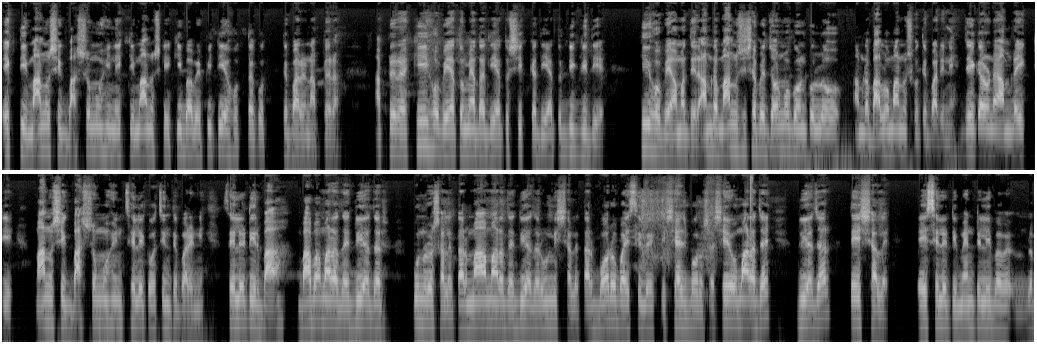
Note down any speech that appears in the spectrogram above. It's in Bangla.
একটি মানসিক ভারসাম্যহীন একটি মানুষকে কীভাবে পিটিয়ে হত্যা করতে পারেন আপনারা? আপনারা কি হবে এত মেধা দিয়ে, এত শিক্ষা দিয়ে, এত ডিগ্রি দিয়ে? কি হবে আমাদের? আমরা মানুষ হিসাবে জন্মগ্রহণ করলেও আমরা ভালো মানুষ হতে পারিনি। যে কারণে আমরা একটি মানসিক ভারসাম্যহীন ছেলেকেও চিনতে পারিনি। ছেলেটির বাবা মারা যায় দুই পনেরো সালে, তার মা মারা যায় দুই হাজার উনিশ সালে, তার বড় ভাই ছিল একটি শেষ ভরসা, সেও মারা যায় দুই হাজার তেইশ সালে। এই ছেলেটি মেন্টালি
